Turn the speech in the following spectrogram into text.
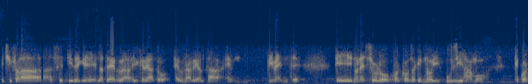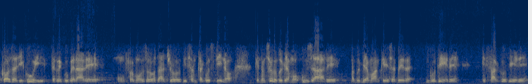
e ci fa sentire che la Terra, il creato, è una realtà, è un vivente e non è solo qualcosa che noi usiamo, è qualcosa di cui, per recuperare un famoso adagio di Sant'Agostino, che non solo dobbiamo usare, ma dobbiamo anche saper godere e far godere,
